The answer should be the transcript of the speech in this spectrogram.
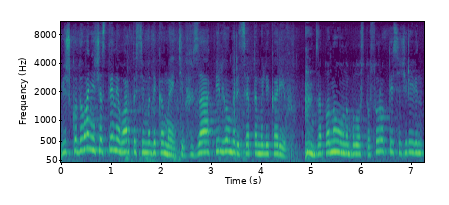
Відшкодування частини вартості медикаментів за пільговими рецептами лікарів. Заплановано було 140 тисяч гривень,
